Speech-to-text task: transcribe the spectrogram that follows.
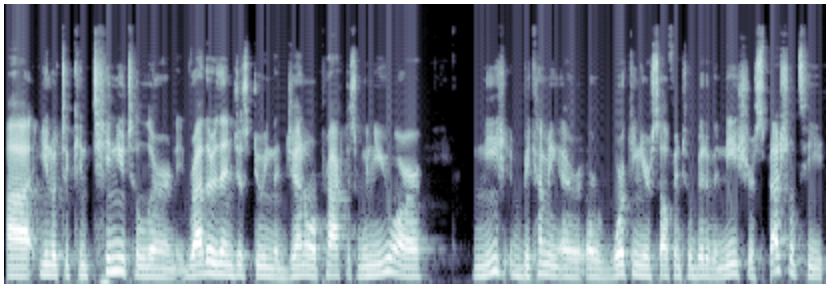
uh, you know, to continue to learn rather than just doing the general practice. When you are niche becoming or, or, working yourself into a bit of a niche or specialty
